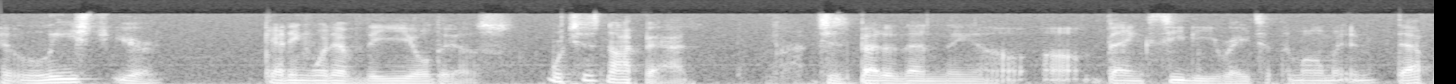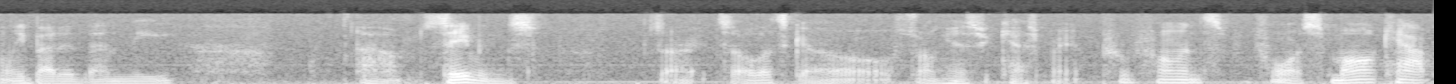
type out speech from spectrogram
at least you're getting whatever the yield is, which is not bad. Which is better than the uh, uh, bank CD rates at the moment, and definitely better than the um, savings Alright, so let's go. Strong history, cash brand. Performance for small cap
